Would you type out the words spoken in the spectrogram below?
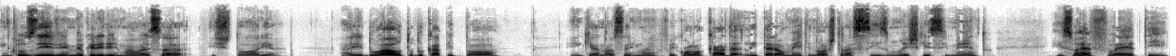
Inclusive, meu querido irmão, essa história aí do alto do Capitó, em que a nossa irmã foi colocada literalmente no ostracismo, no esquecimento, isso reflete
